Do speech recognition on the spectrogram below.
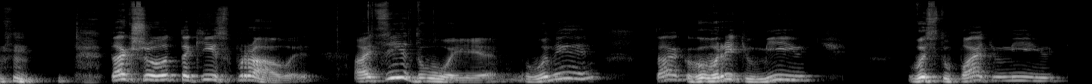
Так що от такі справи. А ці двоє, вони так говорить вміють, виступати вміють.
